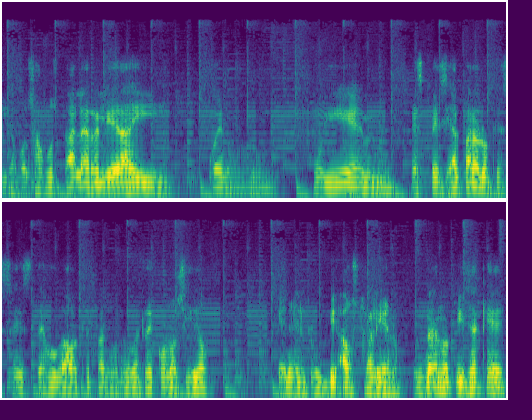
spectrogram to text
digamos, ajustada a la realidad y, bueno, muy em, especial para lo que es este jugador que para muy reconocido en el rugby australiano. Es una noticia que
